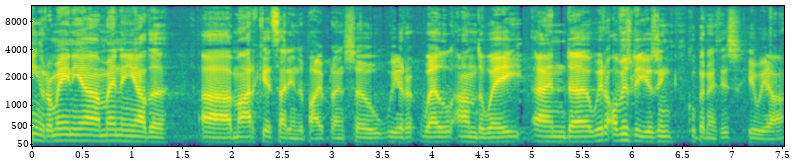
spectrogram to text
in Romania, many other uh, markets are in the pipeline, so we're well underway. And uh, we're obviously using Kubernetes, here we are,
